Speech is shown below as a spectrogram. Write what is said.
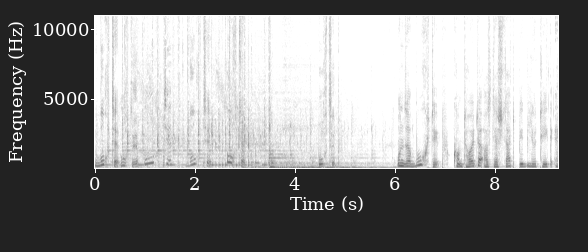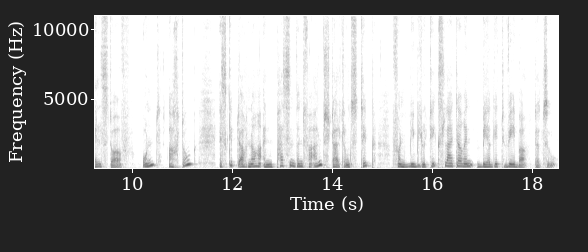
Buchtipp. Buchtipp. Buchtipp. Buchtipp. Buchtipp. Buchtipp. Unser Buchtipp kommt heute aus der Stadtbibliothek Elsdorf. Und, Achtung, es gibt auch noch einen passenden Veranstaltungstipp von Bibliotheksleiterin Birgit Weber dazu.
